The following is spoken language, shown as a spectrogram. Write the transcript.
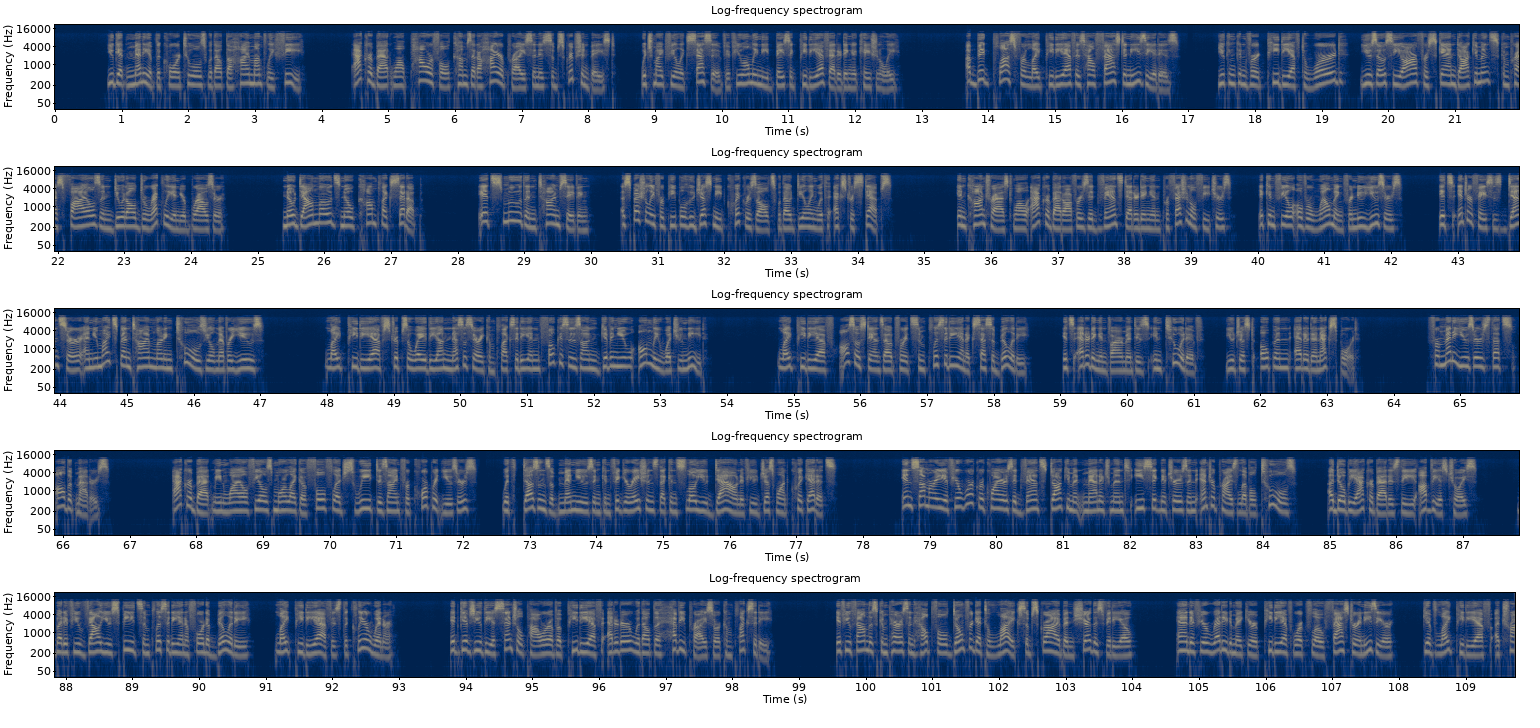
You get many of the core tools without the high monthly fee. Acrobat, while powerful, comes at a higher price and is subscription-based, which might feel excessive if you only need basic PDF editing occasionally. A big plus for Light PDF is how fast and easy it is. You can convert PDF to Word, use OCR for scanned documents, compress files, and do it all directly in your browser. No downloads, no complex setup. It's smooth and time-saving, especially for people who just need quick results without dealing with extra steps. In contrast, while Acrobat offers advanced editing and professional features, it can feel overwhelming for new users. Its interface is denser, and you might spend time learning tools you'll never use. Light PDF strips away the unnecessary complexity and focuses on giving you only what you need. Light PDF also stands out for its simplicity and accessibility. Its editing environment is intuitive. You just open, edit, and export. For many users, that's all that matters. Acrobat, meanwhile, feels more like a full-fledged suite designed for corporate users, with dozens of menus and configurations that can slow you down if you just want quick edits. In summary, if your work requires advanced document management, e-signatures, and enterprise-level tools, Adobe Acrobat is the obvious choice. But if you value speed, simplicity, and affordability, Light PDF is the clear winner. It gives you the essential power of a PDF editor without the heavy price or complexity. If you found this comparison helpful, don't forget to like, subscribe, and share this video. And if you're ready to make your PDF workflow faster and easier, give Light PDF a try.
